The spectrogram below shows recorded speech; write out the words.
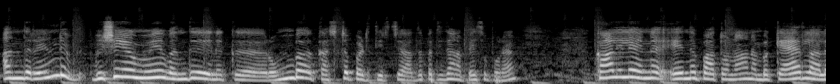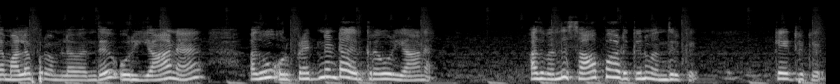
அந்த ரெண்டு விஷயமே வந்து எனக்கு ரொம்ப கஷ்டப்படுத்திருச்சு. அதை பற்றி தான் நான் பேச போகிறேன் காலையில் என்ன என்ன பார்த்தோன்னா நம்ம கேரளாவில் மலப்புரமில் வந்து ஒரு யானை அதுவும் ஒரு ப்ரெக்னெண்ட்டாக இருக்கிற ஒரு யானை. அது வந்து சாப்பாடுக்குன்னு வந்திருக்கு. கேட்டிருக்கு.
